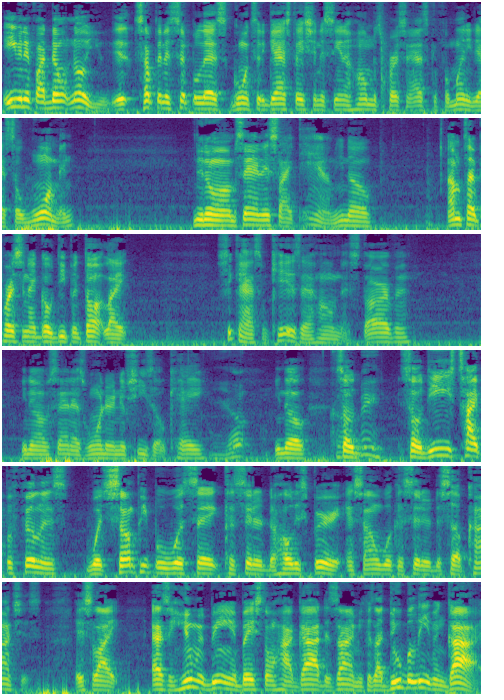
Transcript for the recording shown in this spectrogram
Even if I don't know you, it's something as simple as going to the gas station and seeing a homeless person asking for money. That's a woman. You know what I'm saying? It's like, damn, you know, I'm the type of person that go deep in thought. Like, she could have some kids at home that's starving. You know what I'm saying? That's wondering if she's okay. Yep. You know, so be. so these type of feelings, which some people would say consider the Holy Spirit, and some would consider the subconscious. It's like as a human being, based on how God designed me, because I do believe in God.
